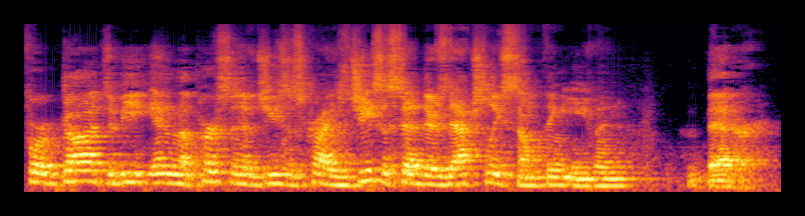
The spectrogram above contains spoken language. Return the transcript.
for God to be in the person of Jesus Christ, Jesus said there's actually something even better.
